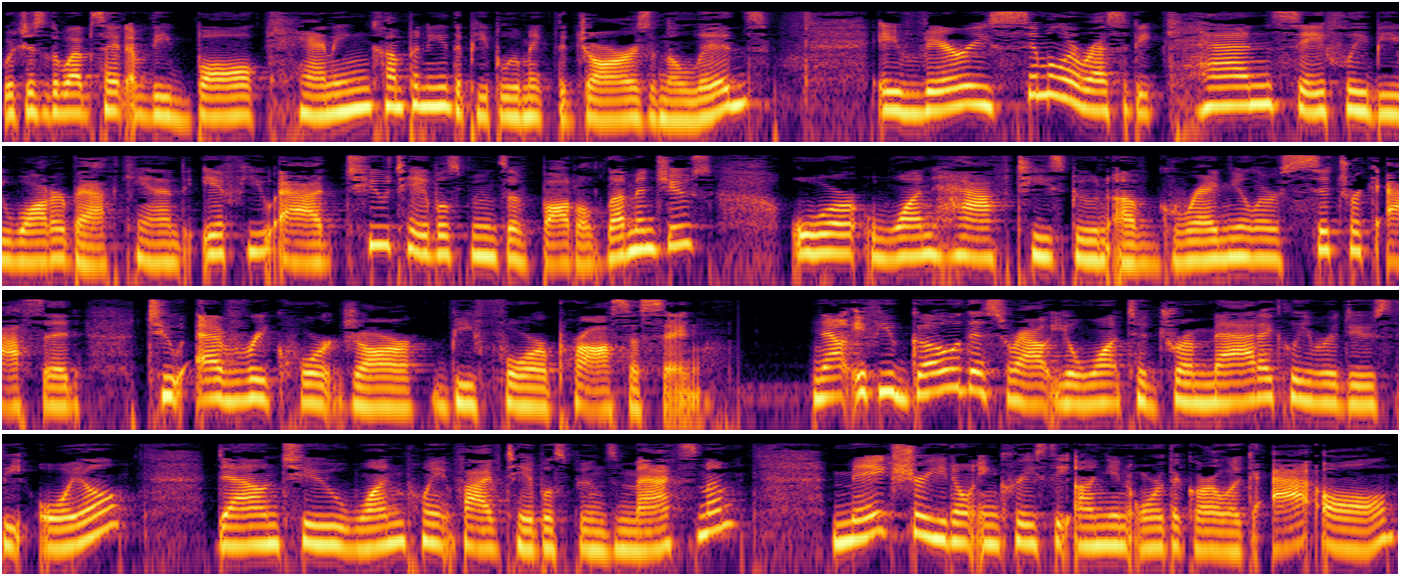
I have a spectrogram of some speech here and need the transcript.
which is the website of the Ball Canning Company, the people who make the jars and the lids, a very similar recipe can safely be water bath canned if you add two tablespoons of bottled lemon juice or one half teaspoon of granular citric acid to every quart jar before processing. Now, if you go this route, you'll want to dramatically reduce the oil down to 1.5 tablespoons maximum. Make sure you don't increase the onion or the garlic at all.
